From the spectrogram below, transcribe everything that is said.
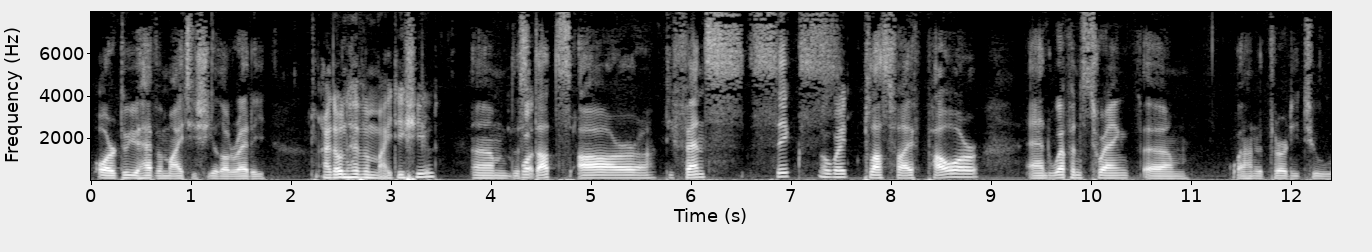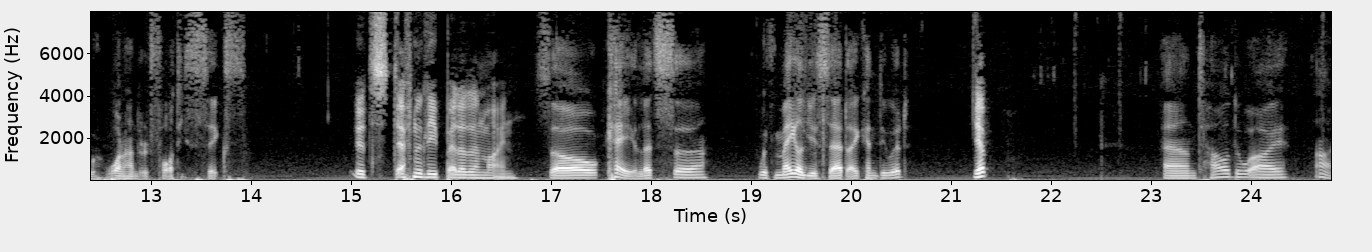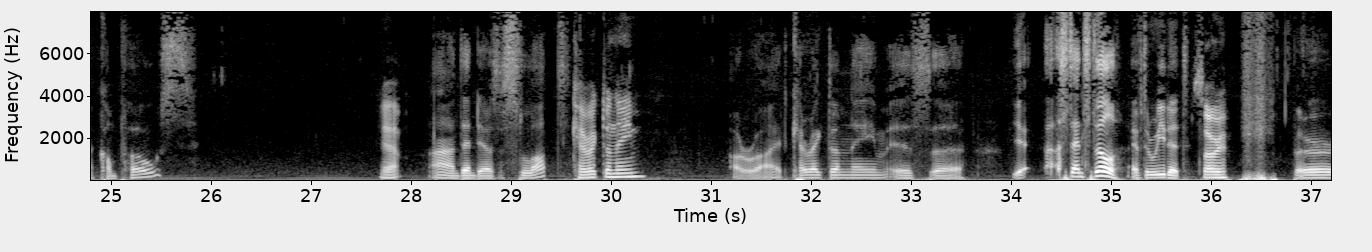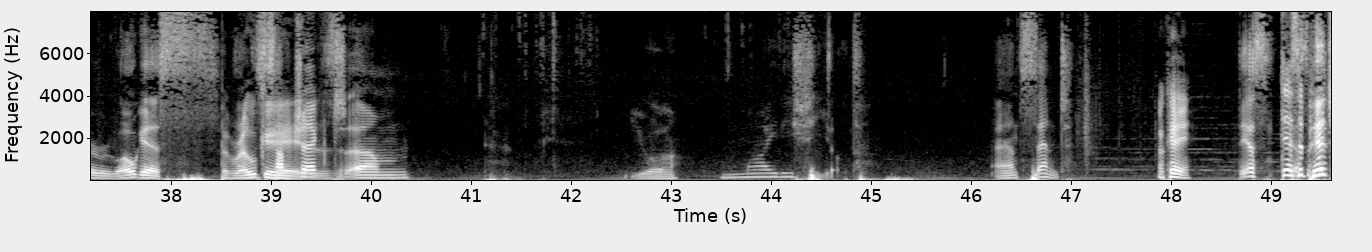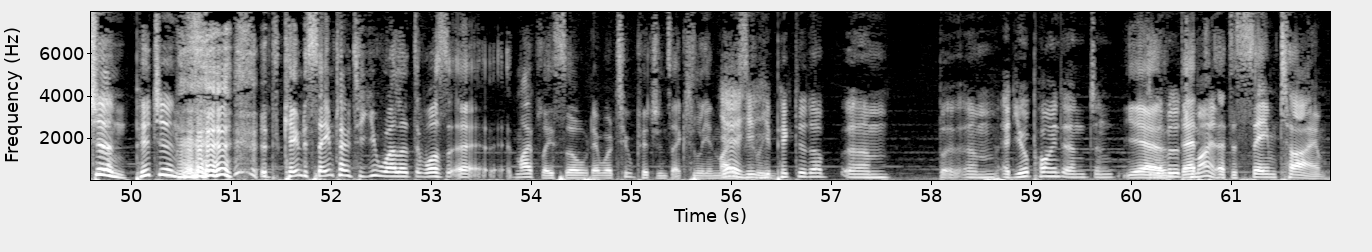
or do you have a mighty shield already? I don't have a mighty shield. Um, the What- stats are defense six, Oh, wait. plus five power, and weapon strength um, 130 to 146. It's definitely better than mine. So okay, let's uh, with mail. You said I can do it. Yep. And how do I ah compose? Yeah. Ah, and then there's a slot. Character name. Alright, character name is uh yeah uh, stand still. I have to read it. Sorry. Barogus. Barogus. Subject um your mighty shield. And send. Okay. There's There's, a pigeon. Pigeon. it came the same time to you while it was uh, at my place, so there were two pigeons actually in my yeah, he, screen. he picked it up um, b- um, at your point and, and Yeah, delivered it to that mine. at the same time.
